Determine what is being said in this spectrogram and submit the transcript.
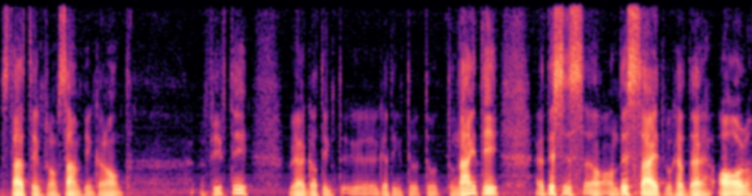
starting from something around 50, we are getting to, uh, getting to, to, to 90. Uh, this is uh, on this side we have the all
